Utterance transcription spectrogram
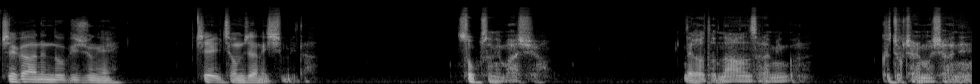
제가 아는 노비 중에 제일 점잖으십니다. 속상해 마시오. 내가 더 나은 사람인 건 그쪽 잘못이 아니니.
